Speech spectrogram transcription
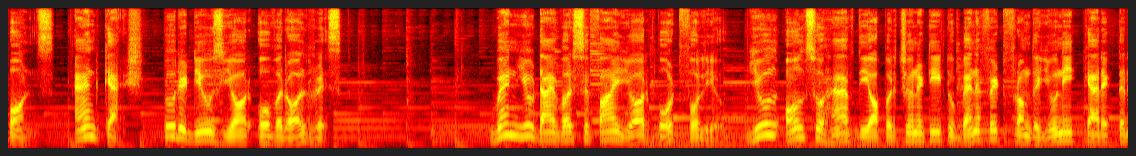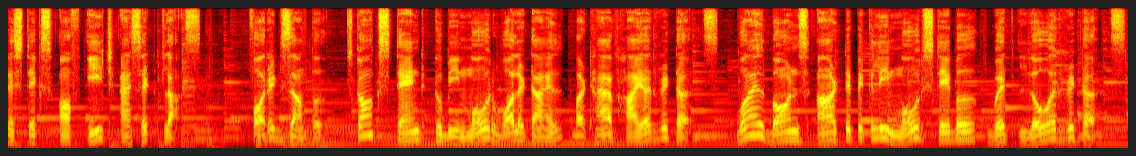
bonds, and cash, to reduce your overall risk. When you diversify your portfolio, you'll also have the opportunity to benefit from the unique characteristics of each asset class. For example, stocks tend to be more volatile but have higher returns, while bonds are typically more stable with lower returns.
